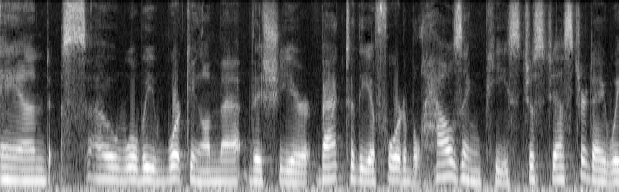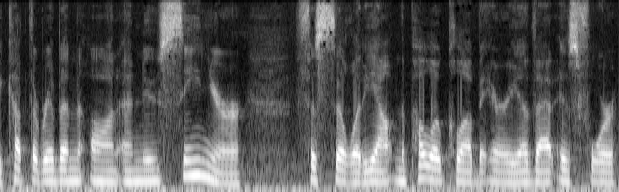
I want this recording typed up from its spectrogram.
And so we'll be working on that this year. Back to the affordable housing piece, just yesterday we cut the ribbon on a new senior facility out in the Polo Club area that is for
